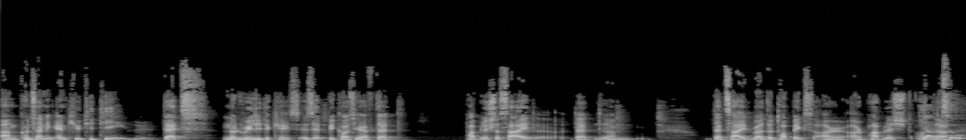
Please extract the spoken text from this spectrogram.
Um, concerning MQTT, mm-hmm. that's not really the case, is it? Because you have that publisher side, uh, that mm. um, that side where the topics are are published on yeah, the so,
